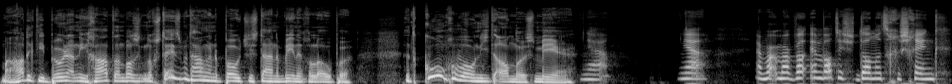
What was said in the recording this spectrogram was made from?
Maar had ik die burn-out niet gehad, dan was ik nog steeds met hangende pootjes daar naar binnen gelopen. Het kon gewoon niet anders meer. Ja, ja. En, maar, en wat is dan het geschenk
